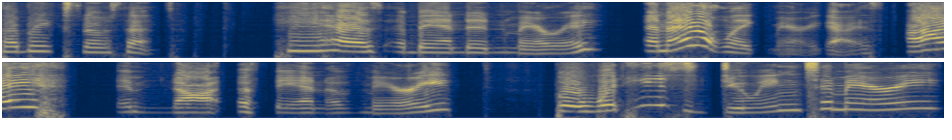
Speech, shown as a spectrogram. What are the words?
That makes no sense. He has abandoned Meri, and I don't like Meri, guys. I am not a fan of Meri, But what he's doing to Meri,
